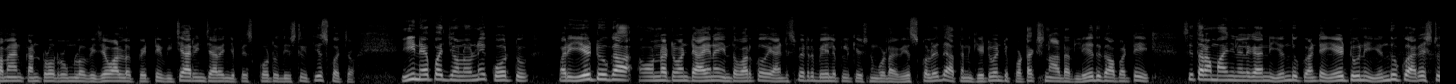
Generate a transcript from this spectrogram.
కమాండ్ కంట్రోల్ రూమ్లో విజయవాడలో పెట్టి విచారించారని చెప్పేసి కోర్టు దృష్టికి తీసుకొచ్చాం. ఈ నేపథ్యంలోనే కోర్టు మరి ఏటుగా ఉన్నటువంటి ఆయన ఇంతవరకు యాంటిసిపేటరీ బెయిల్ అప్లికేషన్ కూడా వేసుకోలేదు. అతనికి ఎటువంటి ప్రొటెక్షన్ ఆర్డర్ లేదు కాబట్టి సీతారామాంజనేయులు గారిని ఎందుకు అంటే ఏ టూని ఎందుకు అరెస్టు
